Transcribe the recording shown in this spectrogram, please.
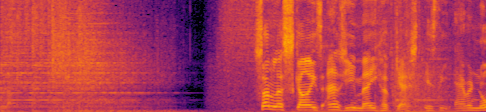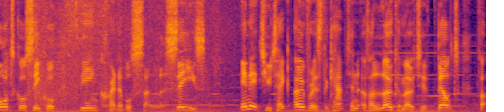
Love it. Sunless Skies, as you may have guessed, is the aeronautical sequel to The Incredible Sunless Seas. In it, you take over as the captain of a locomotive built for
